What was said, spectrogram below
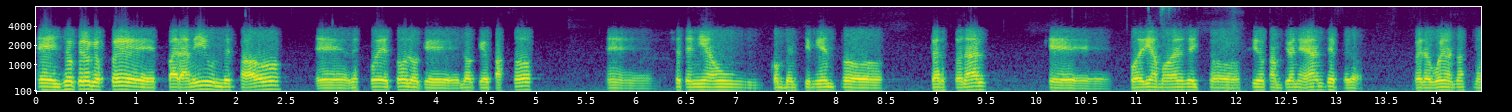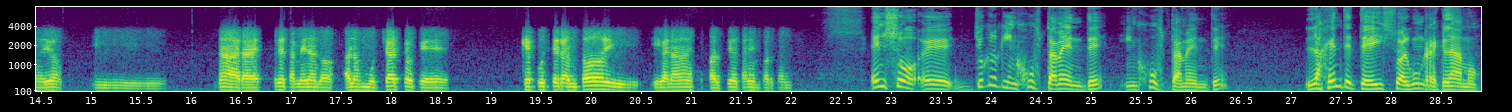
Eh, yo creo que fue para mí un desahogo eh, después de todo lo que, lo que pasó. Eh, yo tenía un convencimiento personal que podríamos haber hecho sido campeones antes, pero pero bueno, no se nos dio. Y nada, agradecerle también a, los a los muchachos que, que pusieron todo y, ganaron este partido tan importante. Enzo, eh, yo creo que injustamente, injustamente, la gente te hizo algún reclamo.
